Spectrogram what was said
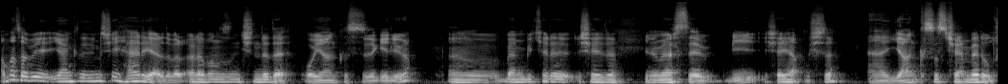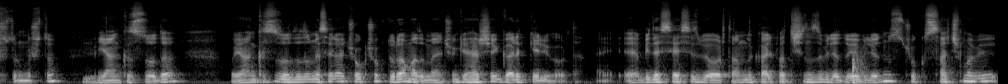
Ama tabii yankı dediğimiz şey her yerde var. Arabanızın içinde de o yankı size geliyor. Ee, Ben bir kere şeyde üniversite bir şey yapmıştı. Ee, Yankısız çember oluşturmuştu. Bir yankısız oda. O yankısız odada mesela çok çok duramadım ben. Çünkü her şey garip geliyor orada. Hani, e, bir de sessiz bir ortamda kalp atışınızı bile duyabiliyordunuz. Çok saçma bir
